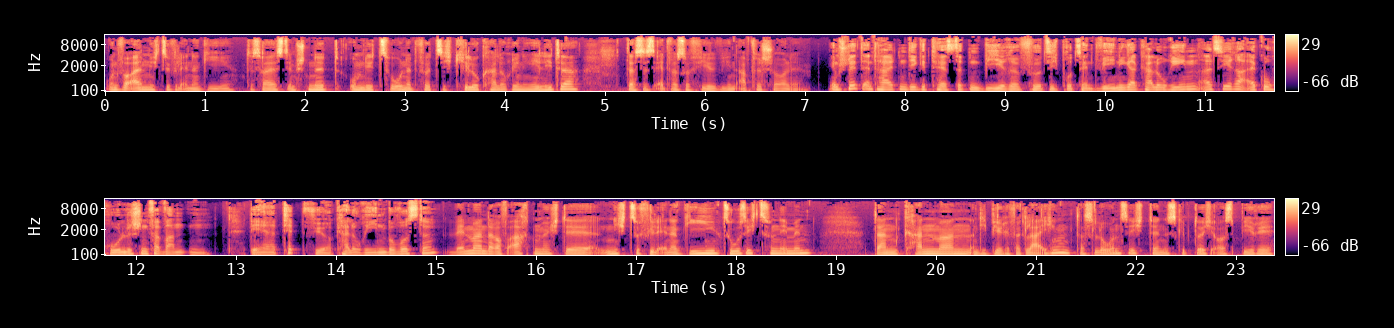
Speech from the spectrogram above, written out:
und vor allem nicht zu viel Energie. Das heißt im Schnitt um die 240 Kilokalorien je Liter. Das ist etwa so viel wie eine Apfelschorle. Im Schnitt enthalten die getesteten Biere 40 Prozent weniger Kalorien als ihre alkoholischen Verwandten. Der Tipp für Kalorienbewusste? Wenn man darauf achten möchte, nicht zu viel Energie zu sich zu nehmen, dann kann man die Biere vergleichen. Das lohnt sich, denn es gibt durchaus Biere,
